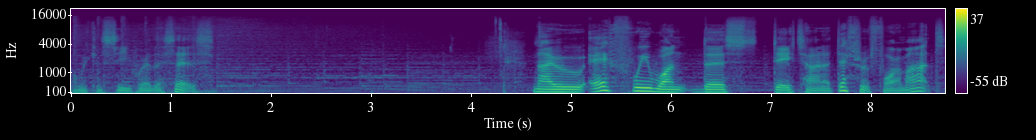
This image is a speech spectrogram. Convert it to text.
and we can see where this is. Now, if we want this data in a different format,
